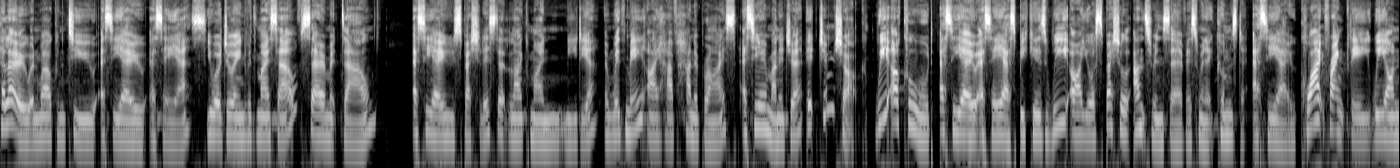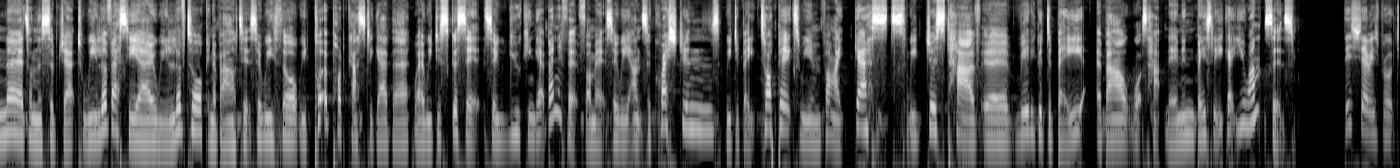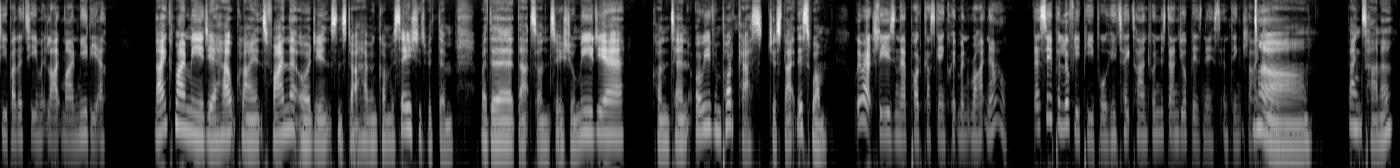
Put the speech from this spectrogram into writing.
Hello and welcome to SEO SAS. You are joined with myself, Sarah McDowell, SEO specialist at Like Mind Media. And with me, I have Hannah Bryce, SEO manager at Gymshark. We are called SEO SAS because we are your special answering service when it comes to SEO. Quite frankly, we are nerds on the subject. We love SEO, we love talking about it. So we thought we'd put a podcast together where we discuss it so you can get benefit from it. So we answer questions, we debate topics, we invite guests, we just have a really good debate about what's happening and basically get you answers. This show is brought to you by the team at Like Mind Media. Like Mind Media help clients find their audience and start having conversations with them, whether that's on social media, content, or even podcasts, just like this one. We're actually using their podcasting equipment right now. They're super lovely people who take time to understand your business and think like you. Ah, thanks, Hannah.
